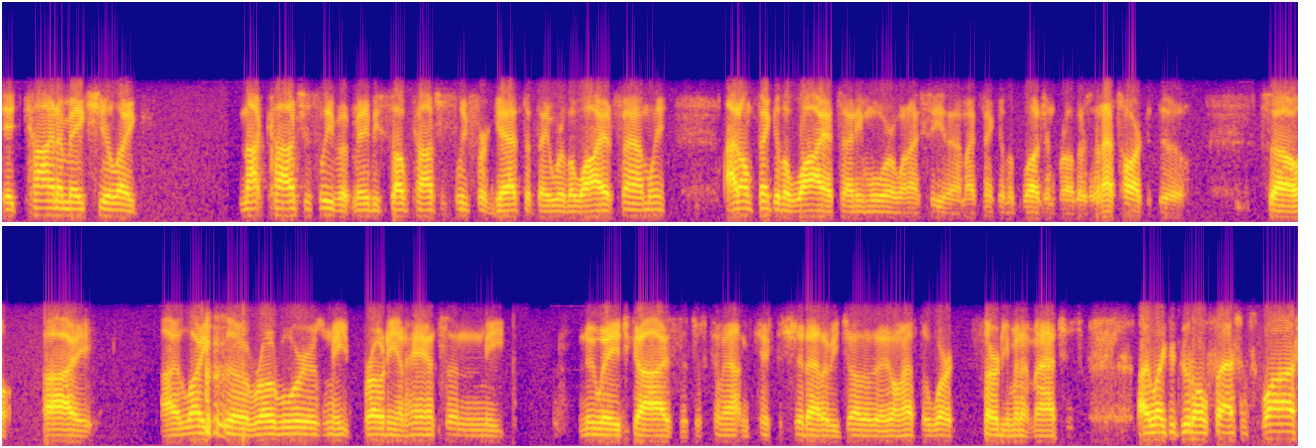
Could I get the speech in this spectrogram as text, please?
it kind of makes you like not consciously, but maybe subconsciously forget that they were the Wyatt family. I don't think of the Wyatts anymore when I see them. I think of the Bludgeon Brothers, and that's hard to do. So I I like the Road Warriors meet Brody and Hansen, meet new age guys that just come out and kick the shit out of each other. They don't have to work 30 minute matches. I like a good old fashioned squash,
